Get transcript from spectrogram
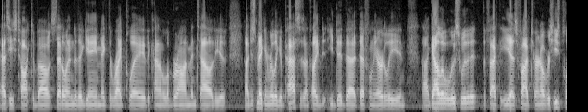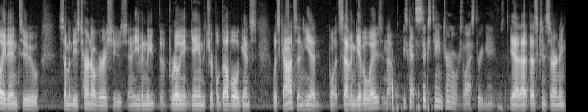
as he's talked about, settle into the game, make the right play, the kind of LeBron mentality of uh, just making really good passes. I thought he did that definitely early, and uh, got a little loose with it. The fact that he has five turnovers, he's played into some of these turnover issues. And even the, the brilliant game, the triple double against Wisconsin, he had what seven giveaways in that. He's got 16 turnovers the last three games. Yeah, that that's concerning,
